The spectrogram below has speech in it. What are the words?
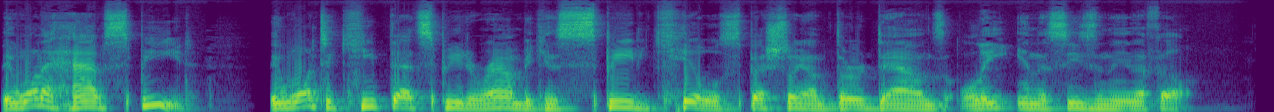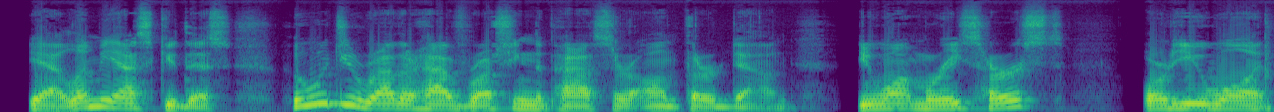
they want to have speed. They want to keep that speed around because speed kills, especially on third downs late in the season in the NFL. Yeah, let me ask you this. Who would you rather have rushing the passer on third down? Do you want Maurice Hurst or do you want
